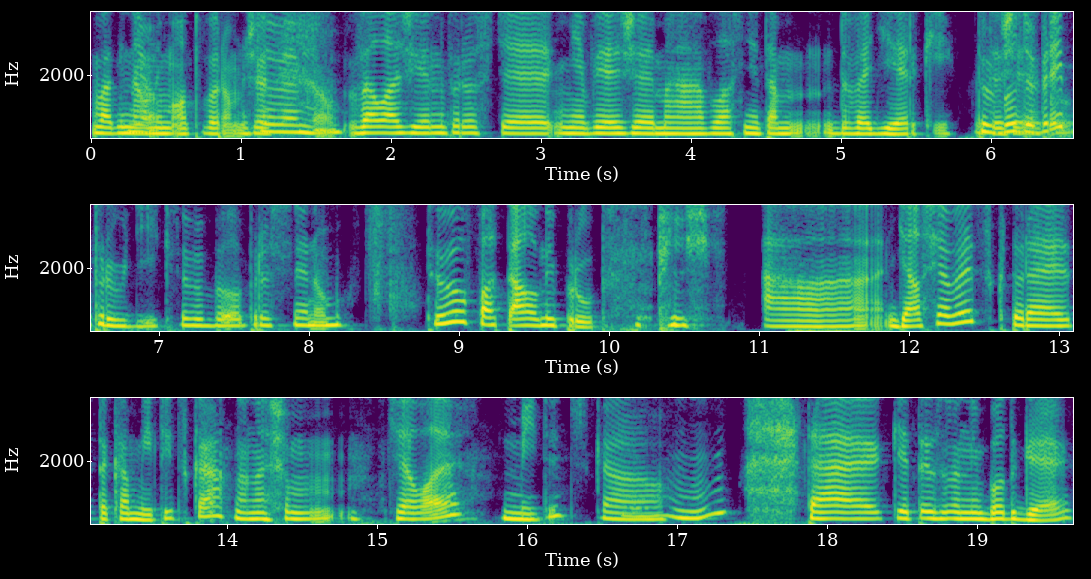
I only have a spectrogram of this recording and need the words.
vaginálnym otvorom, To že vím, no. veľa žien proste nevie, že má vlastne tam dve dierky. To by byl dobrý ako- průdík, to by bylo prostě jenom... To byl fatálny prúd, spíš. A ďalšia vec, ktorá je taká mytická na našom tele, Mýtička. mm, tak je tzv. bod G,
